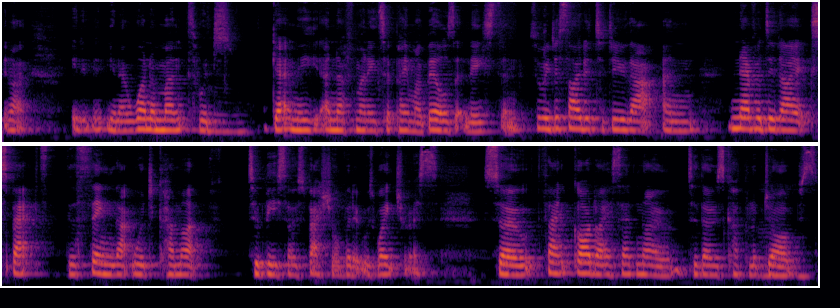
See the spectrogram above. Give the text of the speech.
you know you know one a month would mm. get me enough money to pay my bills at least. And so we decided to do that. And never did I expect the thing that would come up to be so special, but it was waitress. So thank God I said no to those couple of jobs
